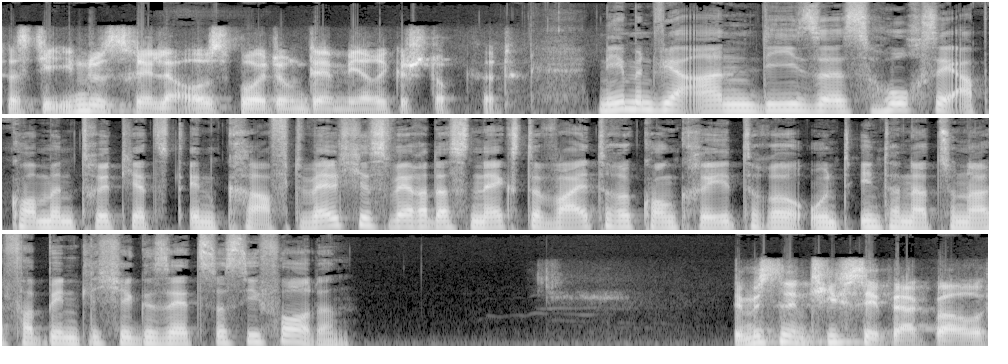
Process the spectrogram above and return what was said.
dass die industrielle Ausbeutung der Meere gestoppt wird. Nehmen wir an, dieses Hochseeabkommen tritt jetzt in Kraft. Welches wäre das nächste weitere konkretere und international verbindliche Gesetz, das Sie fordern? Wir müssen den Tiefseebergbau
